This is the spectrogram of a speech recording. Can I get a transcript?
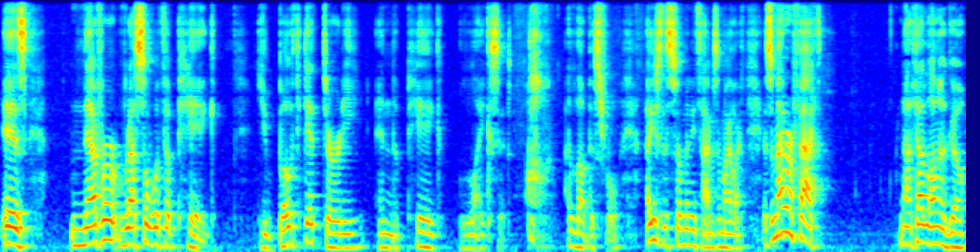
is never wrestle with a pig. You both get dirty and the pig likes it. Oh, I love this rule. I use this so many times in my life. As a matter of fact, not that long ago,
